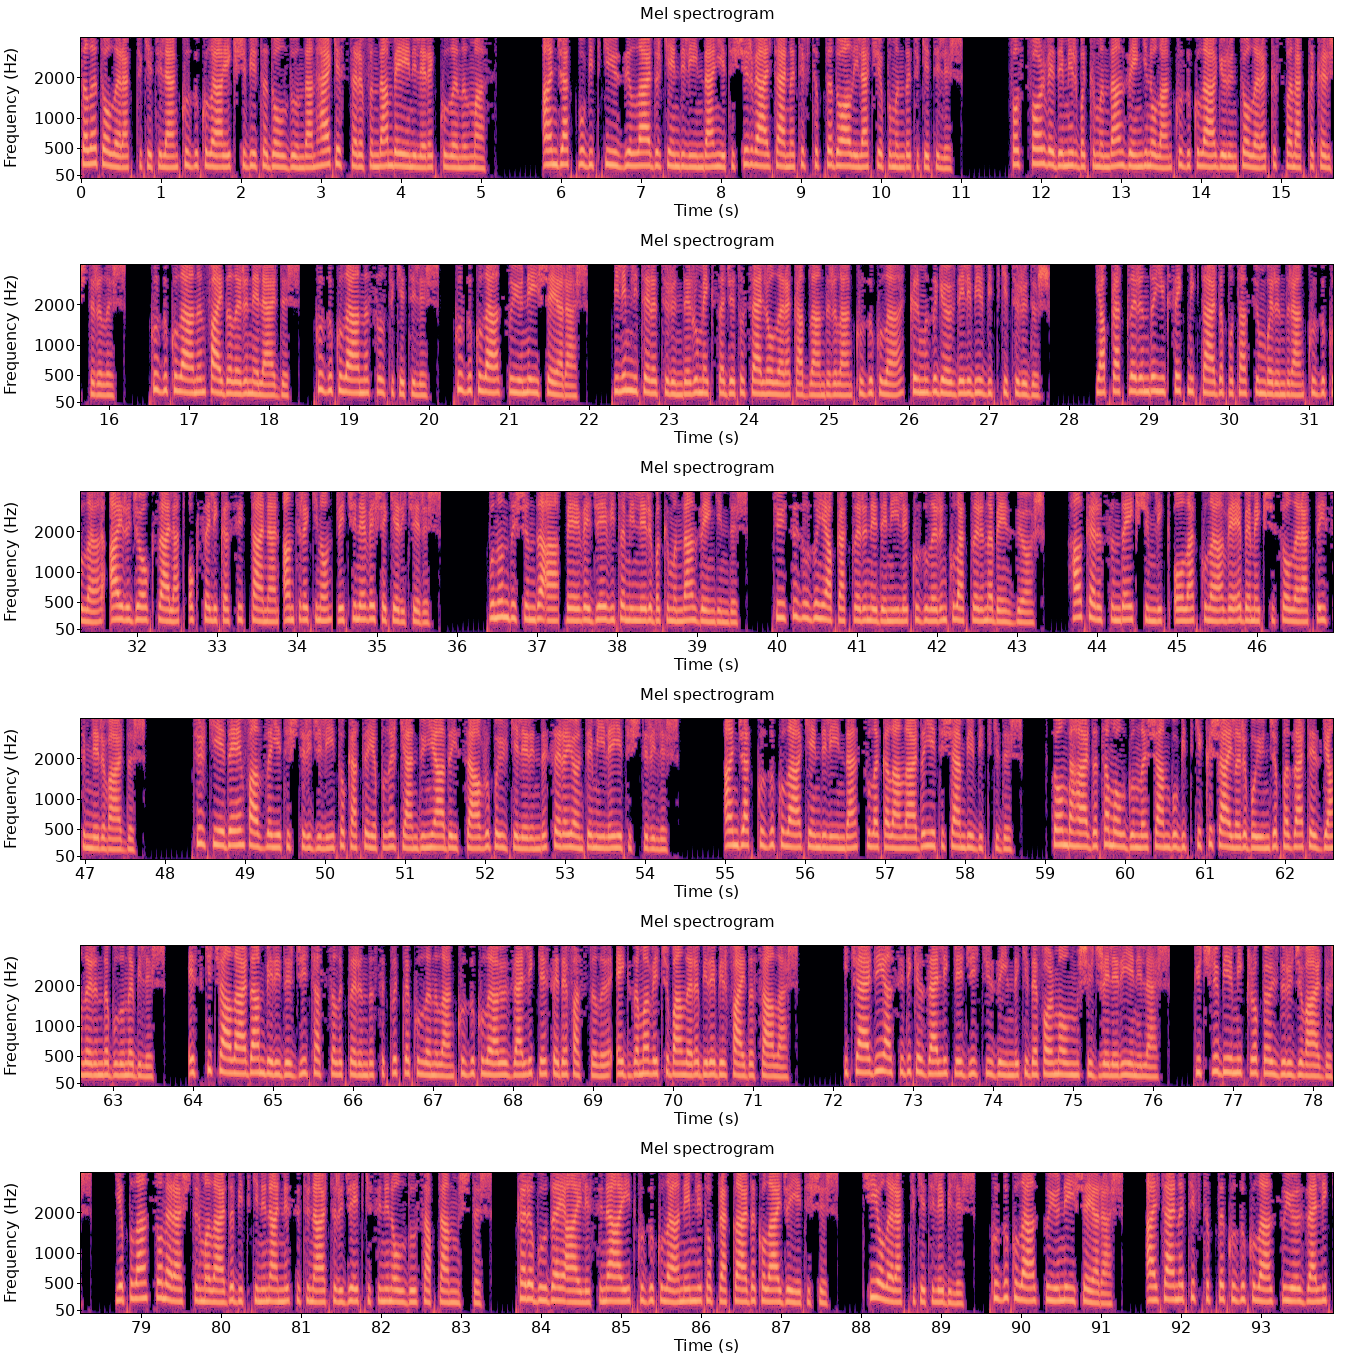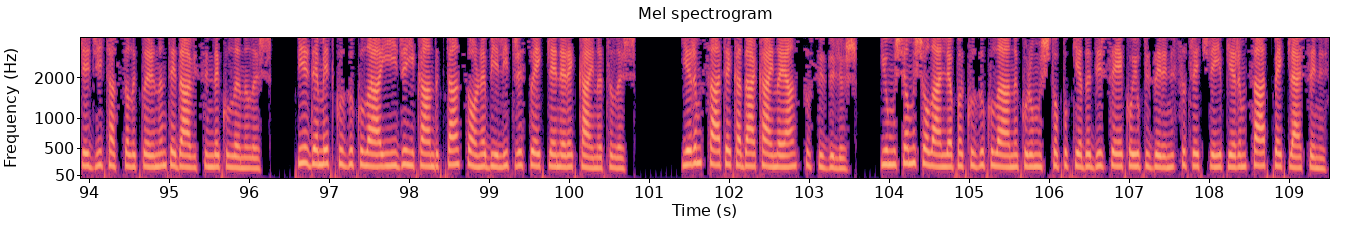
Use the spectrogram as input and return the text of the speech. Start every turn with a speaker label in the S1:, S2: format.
S1: Salata olarak tüketilen kuzu kulağı ekşi bir tadı olduğundan herkes tarafından beğenilerek kullanılmaz. Ancak bu bitki yüzyıllardır kendiliğinden yetişir ve alternatif tıpta doğal ilaç yapımında tüketilir. Fosfor ve demir bakımından zengin olan kuzu kulağı görüntü olarak ıspanakla karıştırılır. Kuzu kulağının faydaları nelerdir? Kuzu kulağı nasıl tüketilir? Kuzu kulağı suyu ne işe yarar? Bilim literatüründe Rumex acetoselle olarak adlandırılan kuzu kulağı, kırmızı gövdeli bir bitki türüdür. Yapraklarında yüksek miktarda potasyum barındıran kuzu kulağı, ayrıca oksalat, oksalik asit, tanen, antrakinon, reçine ve şeker içerir. Bunun dışında A, B ve C vitaminleri bakımından zengindir. Tüysüz uzun yaprakları nedeniyle kuzuların kulaklarına benziyor. Halk arasında ekşimlik, oğlak kulağı ve ebem ekşisi olarak da isimleri vardır. Türkiye'de en fazla yetiştiriciliği Tokat'ta yapılırken dünyada ise Avrupa ülkelerinde sera yöntemiyle yetiştirilir. Ancak kuzu kulağı kendiliğinden sulak alanlarda yetişen bir bitkidir. Sonbaharda tam olgunlaşan bu bitki kış ayları boyunca pazar tezgahlarında bulunabilir. Eski çağlardan beridir cilt hastalıklarında sıklıkla kullanılan kuzu kulağı özellikle sedef hastalığı, egzama ve çıbanlara birebir fayda sağlar. İçerdiği asidik özellikle cilt yüzeyindeki deforme olmuş hücreleri yeniler. Güçlü bir mikrop öldürücü vardır. Yapılan son araştırmalarda bitkinin anne sütünü artırıcı etkisinin olduğu saptanmıştır. Karabuğday ailesine ait kuzu kulağı nemli topraklarda kolayca yetişir. Çiğ olarak tüketilebilir. Kuzu kulağı suyu ne işe yarar? Alternatif tıpta kuzu kulağı suyu özellikle cilt hastalıklarının tedavisinde kullanılır. Bir demet kuzu kulağı iyice yıkandıktan sonra 1 litre su eklenerek kaynatılır. Yarım saate kadar kaynayan su süzülür. Yumuşamış olan lapa kuzu kulağını kurumuş topuk ya da dirseğe koyup üzerini streçleyip yarım saat beklerseniz.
